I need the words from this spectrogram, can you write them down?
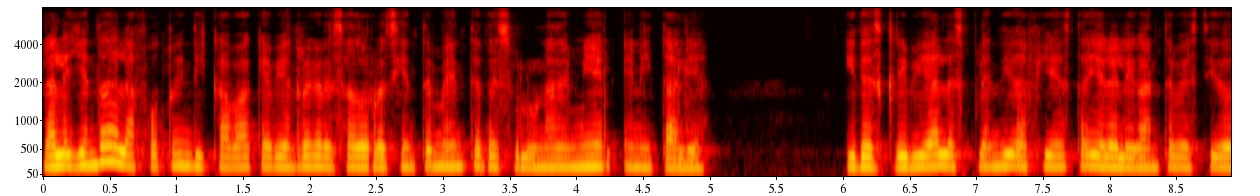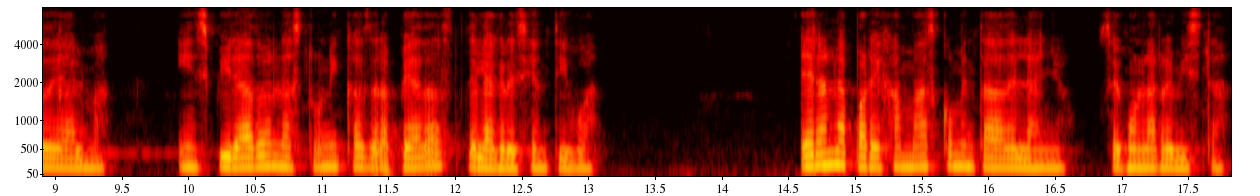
La leyenda de la foto indicaba que habían regresado recientemente de su luna de miel en Italia y describía la espléndida fiesta y el elegante vestido de Alma, inspirado en las túnicas drapeadas de la Grecia antigua. Eran la pareja más comentada del año, según la revista.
